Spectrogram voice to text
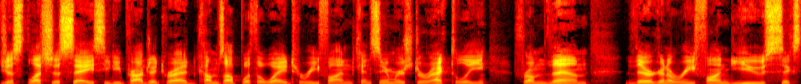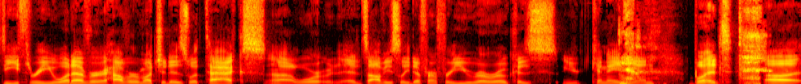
just let's just say CD Projekt Red comes up with a way to refund consumers directly from them, they're going to refund you 63 whatever, however much it is with tax. Uh it's obviously different for you Roro cuz you're Canadian, but uh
